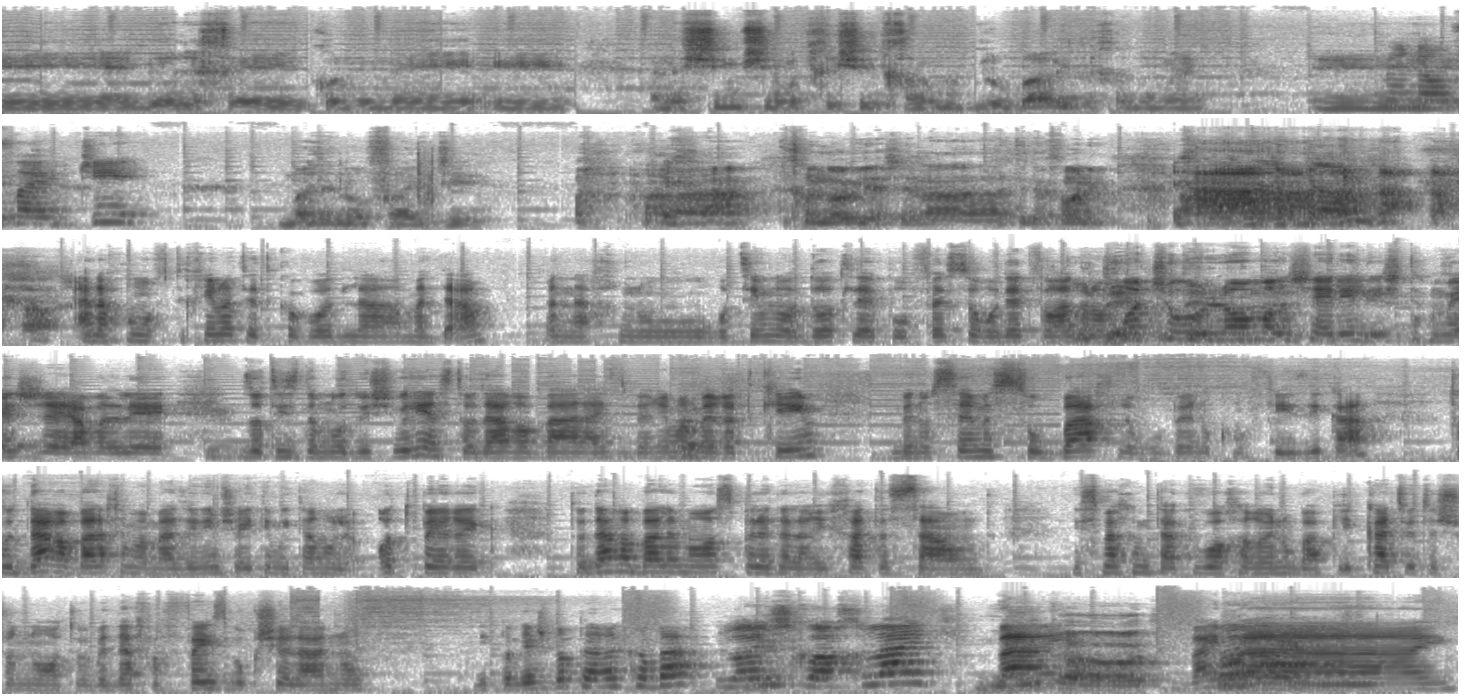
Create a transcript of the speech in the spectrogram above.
אה, דרך אה, כל מיני אה, אנשים שמכחישי התחממות גלובלית וכדומה. ו-No 5G. מה זה No 5G? הטכנולוגיה של הטלפונים. אנחנו מבטיחים לתת כבוד למדע. אנחנו רוצים להודות לפרופסור עודד פרגו, למרות שהוא לא מרשה לי להשתמש, אבל כן. זאת הזדמנות בשבילי, אז תודה רבה על ההסברים המרתקים בנושא מסובך לרובנו כמו פיזיקה. תודה רבה לכם המאזינים שהייתם איתנו לעוד פרק. תודה רבה למעוז פלד על עריכת הסאונד. נשמח אם תעקבו אחרינו באפליקציות השונות ובדף הפייסבוק שלנו. ניפגש בפרק הבא. לא לשכוח לייק. ביי. להתראות. ביי ביי.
